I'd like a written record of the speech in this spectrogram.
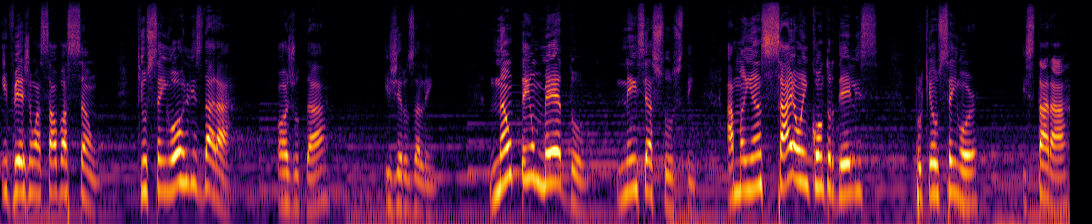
e vejam a salvação que o Senhor lhes dará, ó Judá e Jerusalém. Não tenham medo, nem se assustem. Amanhã saiam ao encontro deles, porque o Senhor estará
